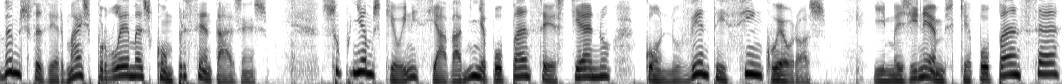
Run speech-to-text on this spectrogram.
Vamos fazer mais problemas com percentagens. Suponhamos que eu iniciava a minha poupança este ano com 95 euros. Imaginemos que a poupança.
